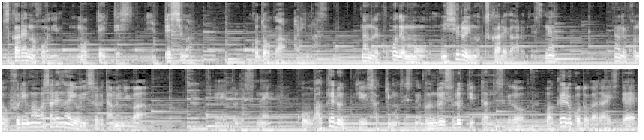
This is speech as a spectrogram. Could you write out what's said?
疲れの方に持っていっていってしまうことがあります。なのでここでもう2種類の疲れがあるんですね。なのでこの振り回されないようにするためにはえっ、ー、とですねこう分けるっていうさっきもですね分類するって言ったんですけど分けることが大事で、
